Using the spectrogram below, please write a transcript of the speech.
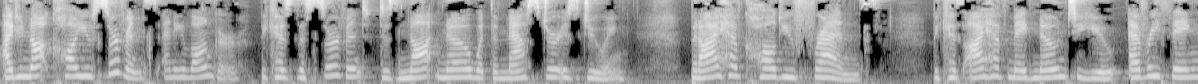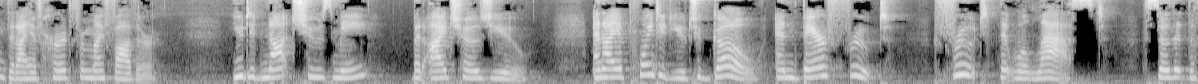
I do not call you servants any longer, because the servant does not know what the master is doing. But I have called you friends, because I have made known to you everything that I have heard from my Father. You did not choose me, but I chose you and I appointed you to go and bear fruit, fruit that will last, so that the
